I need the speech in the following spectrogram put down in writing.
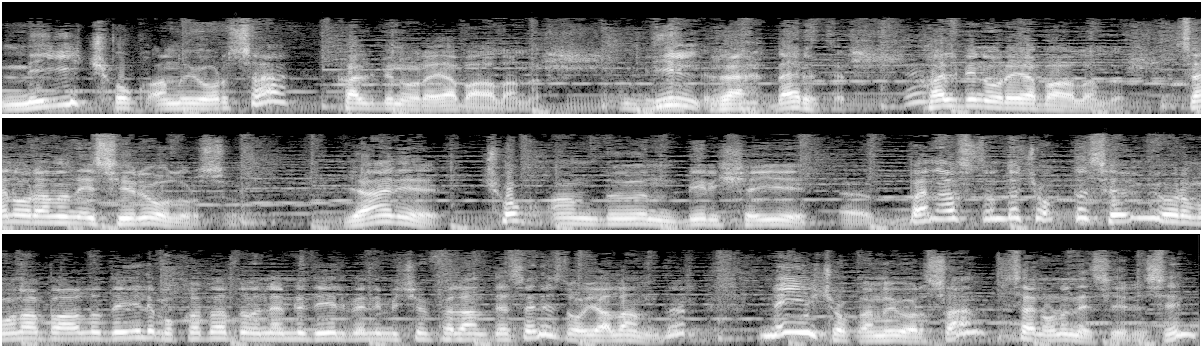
Neyi çok anıyorsa kalbin oraya bağlanır. Dil rehberdir. Kalbin oraya bağlanır. Sen oranın esiri olursun. Yani çok andığın bir şeyi e, ben aslında çok da sevmiyorum ona bağlı değilim o kadar da önemli değil benim için falan deseniz de o yalandır. Neyi çok anıyorsan sen onun esirisin.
